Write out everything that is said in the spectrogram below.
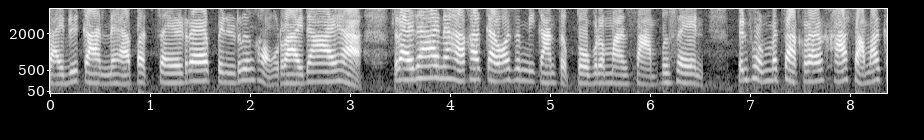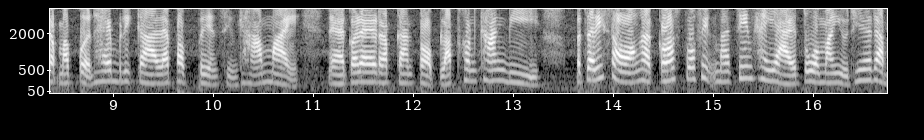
จัยด้วยกันนะคะปัจจัยแรกเป็นเรื่องของรายได้ค่ะ รายได้นะคะคาดการณ์ว่าจะมีการเติบโตประมาณ 3%เป็นผลมาจากร้านค้าสามารถกลับมาเปิดให้บริการและปรับเปลี่ยนสินค้าใหม่นะคะก็ได้รับการตอบรับค่อนข้างดีปัจจัยที่ 2 ค่ะ gross profit margin ขยายตัวมาอยู่ที่ระดับ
